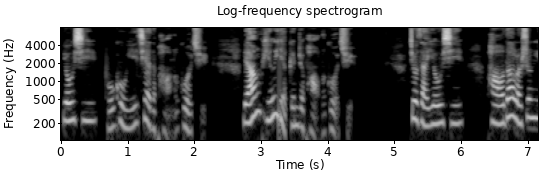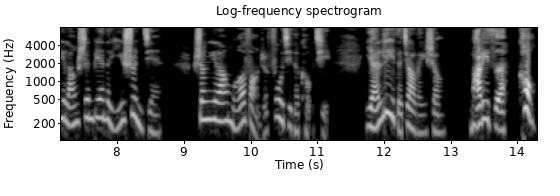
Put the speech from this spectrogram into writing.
尤西不顾一切地跑了过去，梁平也跟着跑了过去。就在尤西跑到了生一郎身边的一瞬间，生一郎模仿着父亲的口气，严厉地叫了一声：“麻里子，扣！”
